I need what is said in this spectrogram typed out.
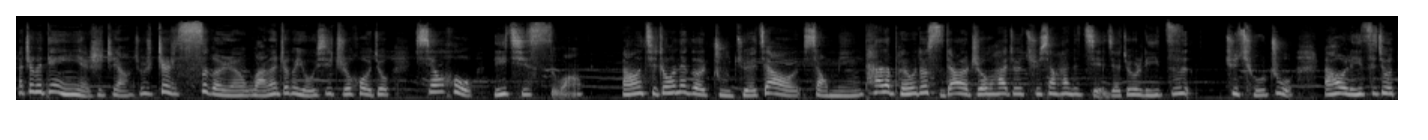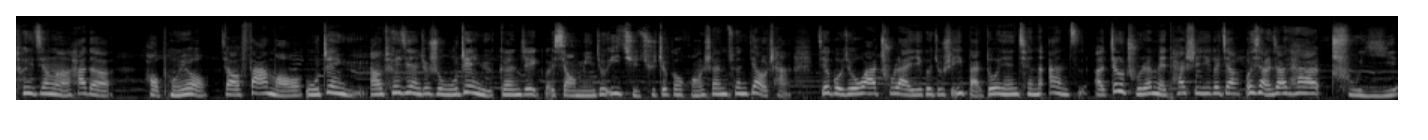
那这个电影也是这样，就是这四个人玩了这个游戏之后，就先后离奇死亡。然后其中那个主角叫小明，他的朋友都死掉了之后，他就去向他的姐姐就是黎姿去求助，然后黎姿就推荐了他的。好朋友叫发毛吴镇宇，然后推荐就是吴镇宇跟这个小明就一起去这个黄山村调查，结果就挖出来一个就是一百多年前的案子啊。这个楚人美她是一个叫我想叫她楚姨，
